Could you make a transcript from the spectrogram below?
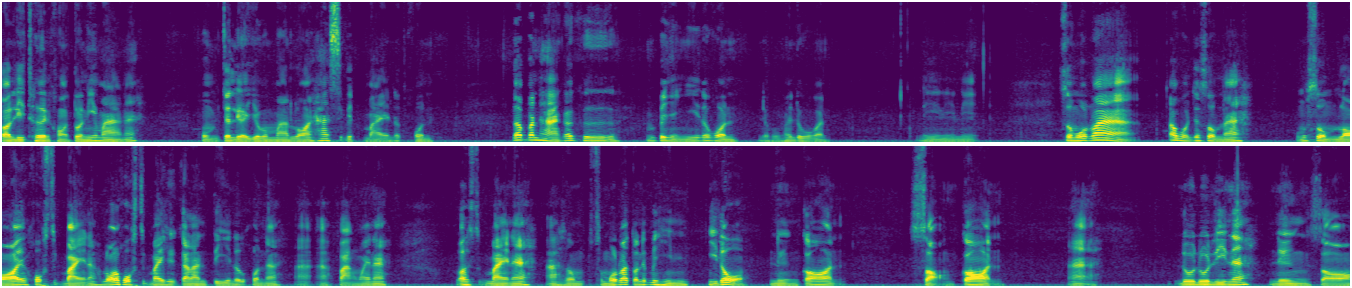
ตอนรีเทิร์นของตัวนี้มานะ ผมจะเหลืออยู่ประมาณร้อยห้าสิบเอ็ดใบทุกคน แล้วปัญหาก็คือมันเป็นอย่างนี้ทุกคน เดี๋ยวผมให้ดูก่อน นี่นี่นี่สมมติว่าถ้าผมจะสมนะ ผมสมร้อยหกสิบใบนะร้อยหกสิบใบคือการันตีนะทุกคนนะ อ่าอ่าฟังไว้นะร้อยสิบใบนะ อ่าสมสมมติว่าตัวนี้เป็นหินฮีโร่หนึ่งก้อน สองก้อน อ่า ดูดูดีนะหนึ่งสอง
